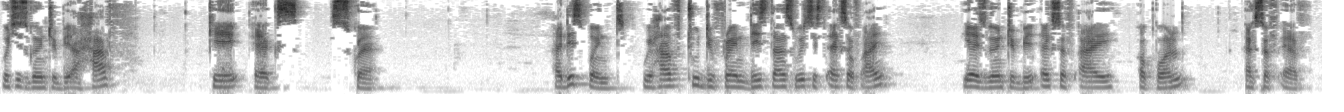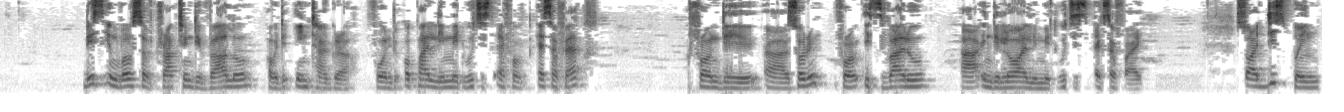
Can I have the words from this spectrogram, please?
which is going to be a half kx square at this point, we have two different distance, which is x of i. Here is going to be x of i upon x of f. This involves subtracting the value of the integral from the upper limit, which is f of s of x, from the uh, sorry from its value uh, in the lower limit, which is x of i. So at this point,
